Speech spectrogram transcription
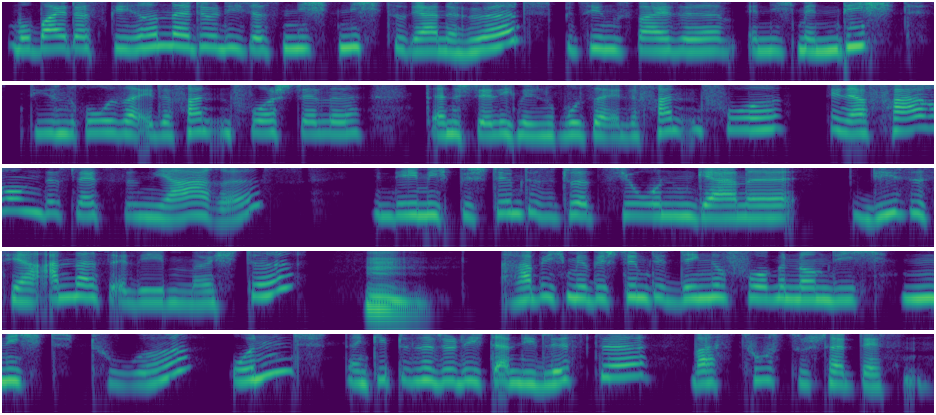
Wobei das Gehirn natürlich das nicht nicht so gerne hört, beziehungsweise wenn ich mir nicht diesen rosa Elefanten vorstelle, dann stelle ich mir den rosa Elefanten vor. Den Erfahrungen des letzten Jahres, in dem ich bestimmte Situationen gerne dieses Jahr anders erleben möchte, hm. Habe ich mir bestimmte Dinge vorgenommen, die ich nicht tue. Und dann gibt es natürlich dann die Liste, was tust du stattdessen?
